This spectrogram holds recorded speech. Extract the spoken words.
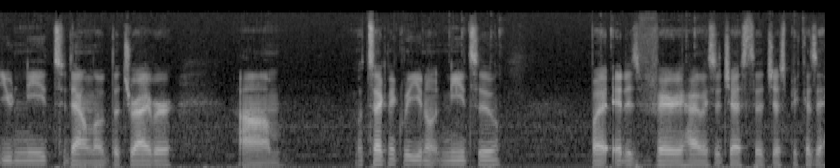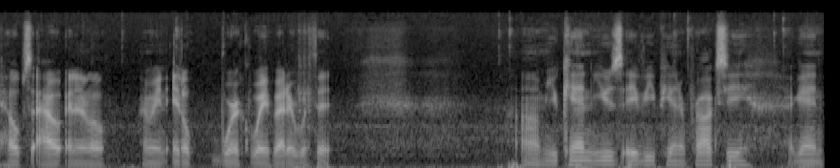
you need to download the driver. Um, well, technically, you don't need to but it is very highly suggested just because it helps out and it'll I mean it'll work way better with it. Um, you can use a VPN or proxy. Again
